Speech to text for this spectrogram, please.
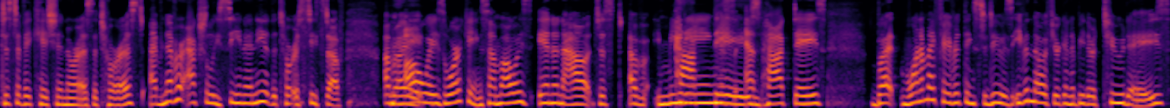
just a vacation or as a tourist. I've never actually seen any of the touristy stuff. I'm Right. always working, so I'm always in and out just of meetings and packed days. But one of my favorite things to do is even though if you're going to be there two days,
